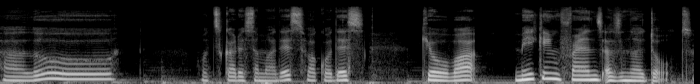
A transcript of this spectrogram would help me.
ハローお疲れ様です。わこです。今日は Making Friends as an Adult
